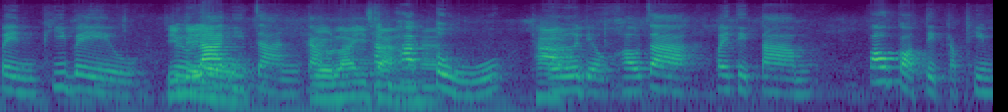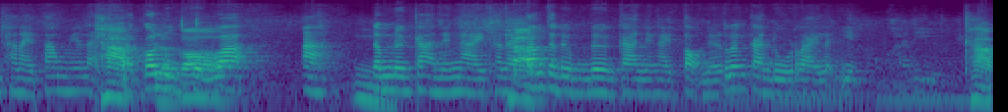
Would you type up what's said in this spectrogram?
เป็นพี่เบลพี่เบเบลลล่าอีจันกับเบลล่าอีจันช่างภาพนะฮะตู่ ครับ เออ เดี๋ยวเขาจะไปติดตาม เฝ้าเกาะติดกับทีมทนายตั้มนี่แหละ ครับแล้วก็ลุงแล้วพก็ลว่าอะอืมดำเนินการยังไงทนายครับตั้มจะดำเนินการยังไงต่อในเรื่องการดูรายละเอียดของคดี ครับ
